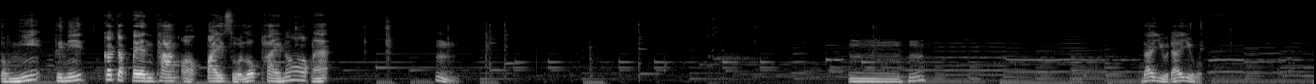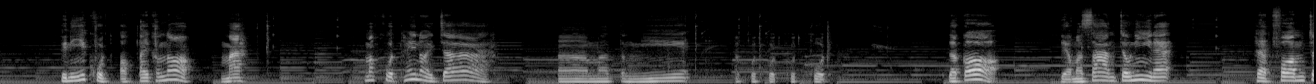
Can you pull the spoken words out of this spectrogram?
ตรงนี้ทีนี้ก็จะเป็นทางออกไปสู่โลกภายนอกนะ อืม อืมฮึได้อยู่ได้อยู่ ทีนี้ขุดออกไปข้างนอก มา มาขุดให้หน่อยจ้าเอ่อมาตรงนี้มาขุดขุดขุดขุด แล้วก็เดี๋ยวมาสร้างเจ้านี่นะ แพลตฟอร์มจ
